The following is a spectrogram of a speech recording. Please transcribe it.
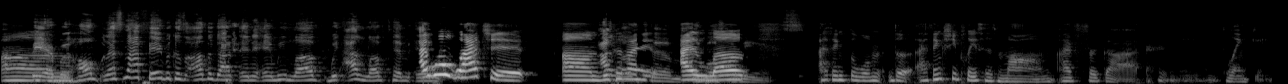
Um fair, but home that's not fair because the other guys in it, and we love We I loved him. In, I will watch it um because I loved him I love I think the woman the I think she plays his mom. I forgot her name. I'm blanking.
